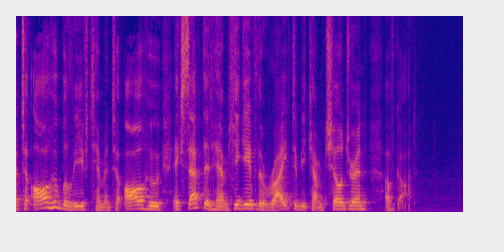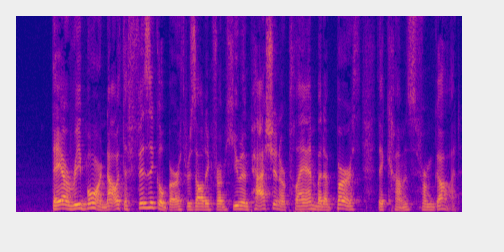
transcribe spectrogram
But to all who believed him and to all who accepted him, he gave the right to become children of God. They are reborn, not with a physical birth resulting from human passion or plan, but a birth that comes from God.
